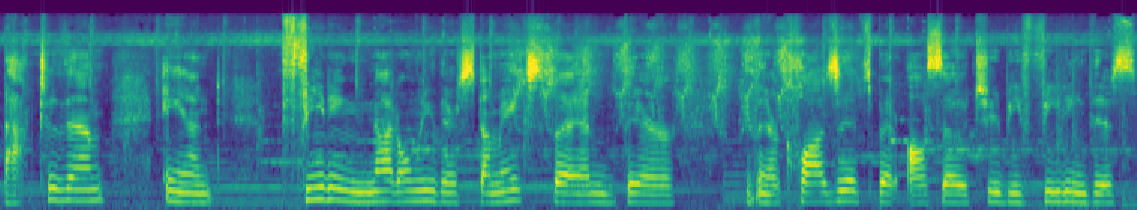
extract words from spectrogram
back to them and feeding not only their stomachs and their their closets, but also to be feeding this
